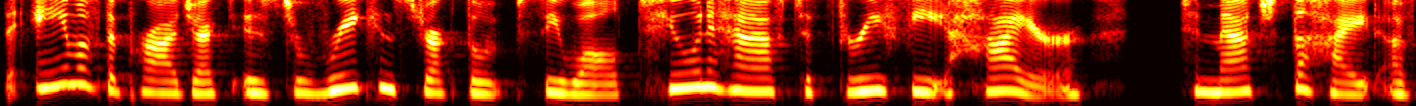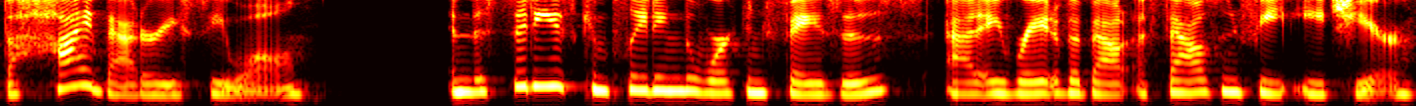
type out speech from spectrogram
The aim of the project is to reconstruct the seawall two and a half to three feet higher to match the height of the high battery seawall. And the city is completing the work in phases at a rate of about 1,000 feet each year.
